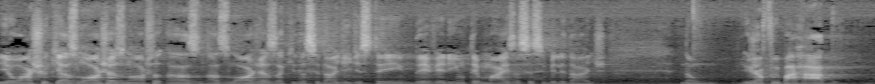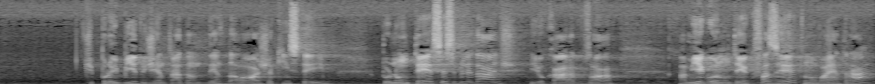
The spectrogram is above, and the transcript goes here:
e eu acho que as lojas nossas, as, as lojas aqui da cidade de Esteio deveriam ter mais acessibilidade. Não, eu já fui barrado, de proibido de entrar dentro da loja aqui em Esteio, por não ter acessibilidade. E o cara, ó, amigo, eu não tenho o que fazer, tu não vai entrar.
